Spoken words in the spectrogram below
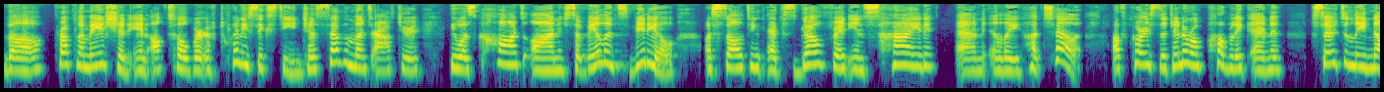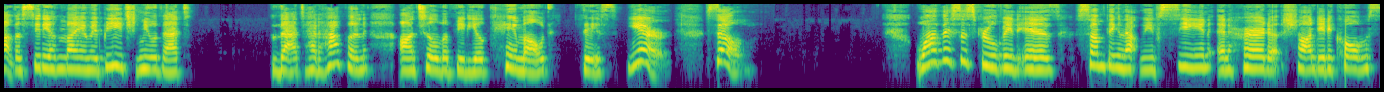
the proclamation in October of 2016, just seven months after he was caught on surveillance video assaulting ex-girlfriend inside an LA hotel. Of course, the general public and certainly not the city of Miami Beach knew that that had happened until the video came out this year. So what this is proving is something that we've seen and heard Sean Diddy Combs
